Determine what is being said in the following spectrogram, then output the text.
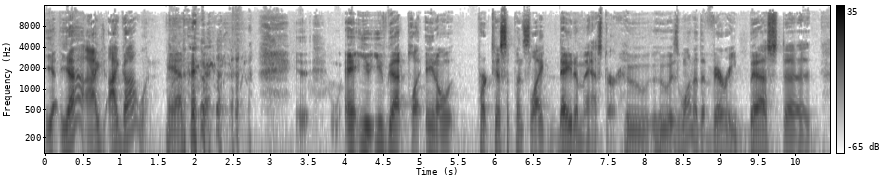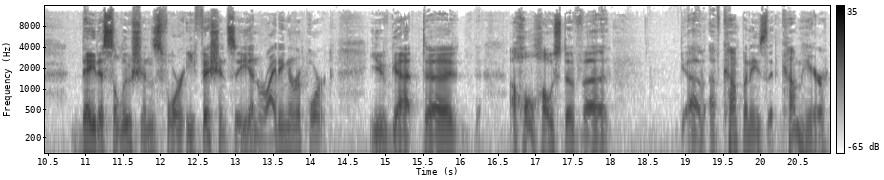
Yeah, yeah I, I got one, and and you, you've got you know participants like DataMaster, who who is one of the very best uh, data solutions for efficiency and writing a report. You've got uh, a whole host of, uh, of of companies that come here.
